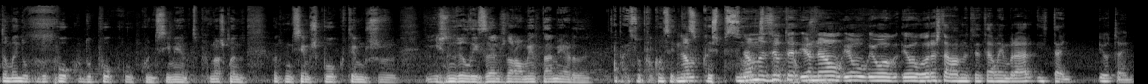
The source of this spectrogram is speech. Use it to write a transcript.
também do, do pouco, do pouco conhecimento, porque nós quando, quando conhecemos pouco temos e generalizamos normalmente dá merda. Ah, pá, eu sou preconceito Não, com as pessoas. não mas eu, te- eu não, eu, eu, eu agora estava-me a tentar lembrar e tenho, eu tenho.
